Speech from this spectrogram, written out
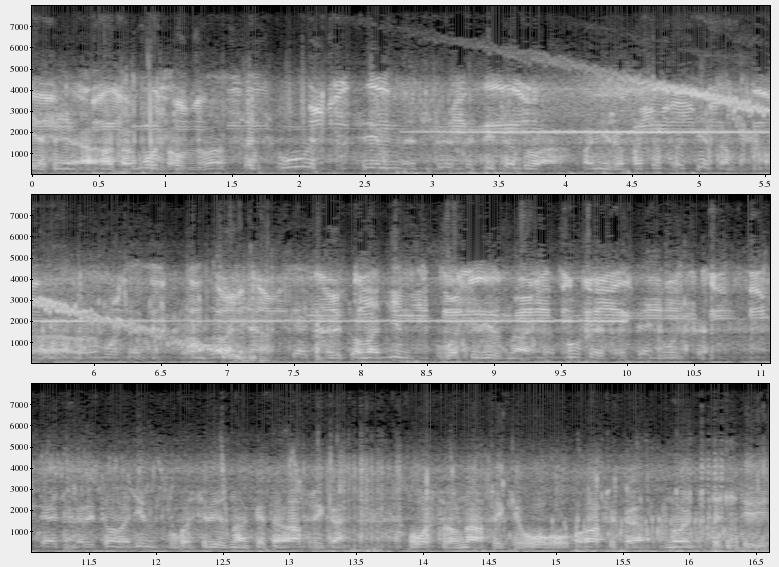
я сегодня отработал. 28, 452, пониже по частоте, там э, работает компания 5 харитон 1, Василий Знак, слушает 5 выше, 5 харитон 1, Василий Знак, это Африка, остров на Африке, О, Африка 054.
